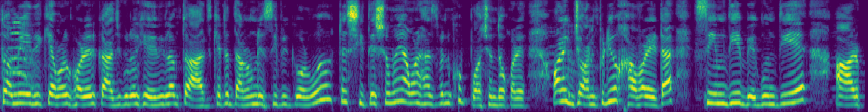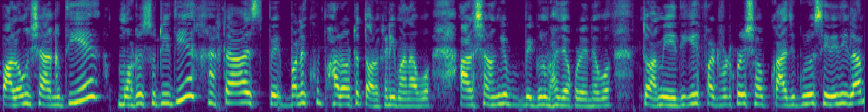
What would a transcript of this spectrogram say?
তো আমি এদিকে আমার ঘরের কাজগুলো খেয়ে নিলাম। তো আজকে একটা দারুণ রেসিপি করব। এটা শীতের সময় আমার হাজব্যান্ড খুব পছন্দ করে। অনেক জনপ্রিয় খাবার এটা। সিম দিয়ে বেগুন দিয়ে আর পালং শাক দিয়ে মটরশুঁটি দিয়ে একটা মানে খুব ভালো একটা তরকারি বানাবো। আর সঙ্গে বেগুন ভাজা করে নেব। তো আমি এদিকে ফটফট করে সব কাজগুলো সেরে নিলাম।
